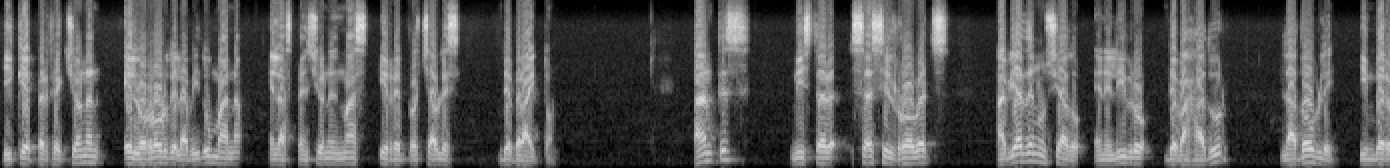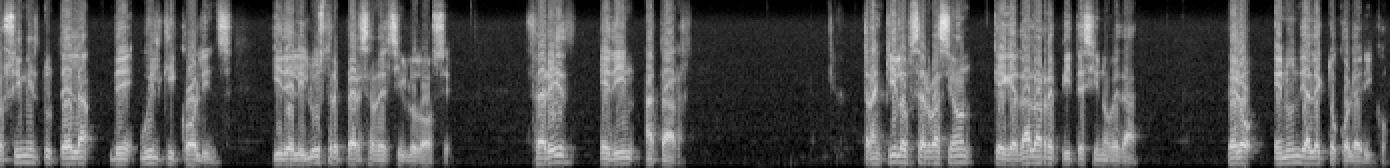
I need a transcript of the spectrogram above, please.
y que perfeccionan el horror de la vida humana en las pensiones más irreprochables de Brighton. Antes, Mr. Cecil Roberts había denunciado en el libro de Bahadur la doble, inverosímil tutela de Wilkie Collins y del ilustre persa del siglo XII, Ferid Edin Attar. Tranquila observación que Guedala repite sin novedad, pero en un dialecto colérico.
